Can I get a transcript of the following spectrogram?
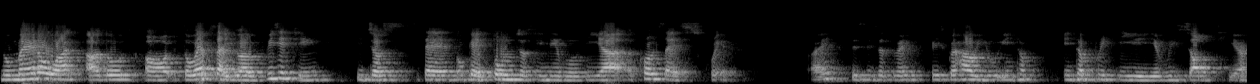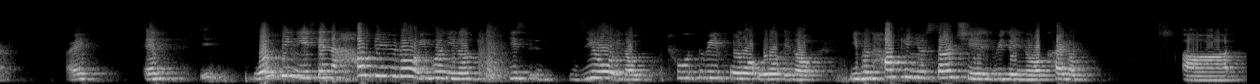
No matter what uh, those, uh, the website you are visiting it just says okay don't just enable the uh, cross-site script right? This is basically how you inter interpret the result here right? And one thing is then how do you know even you know this zero you know two three four or you know even how can you search it with you know kind of uh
